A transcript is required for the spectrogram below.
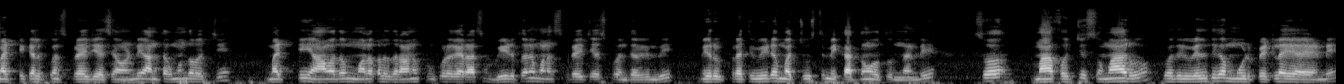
మట్టి కలుపుకొని స్ప్రే చేసామండి. అంతకుముందు వచ్చి మట్టి ఆమదం మొలకల ద్రావణం కుంకుడుగా రాసం వీటితోనే మనం స్ప్రే చేసుకోవడం జరిగింది. మీరు ప్రతి వీడియో మరి చూస్తే మీకు అర్థమవుతుందండి. సో మాకు వచ్చి సుమారు కొద్దిగా వెల్తిగా మూడు పెట్లు అయ్యాయండి.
